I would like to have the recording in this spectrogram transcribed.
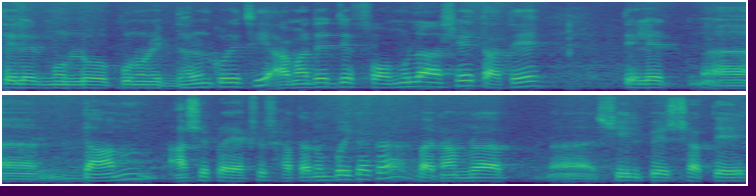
তেলের মূল্য পুনর্নির্ধারণ করেছি। আমাদের যে ফর্মুলা আসে, তাতে তেলের দাম আসে প্রায় একশো সাতানব্বই টাকা, বাট আমরা শিল্পের সাথে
